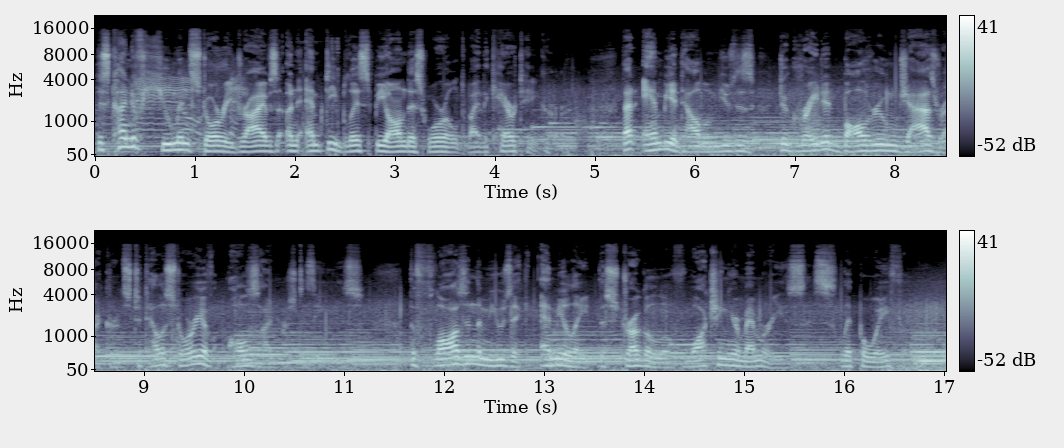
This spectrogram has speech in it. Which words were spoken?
This kind of human story drives An Empty Bliss Beyond This World by The Caretaker. That ambient album uses degraded ballroom jazz records to tell a story of Alzheimer's disease. The flaws in the music emulate the struggle of watching your memories slip away from you.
